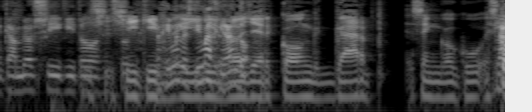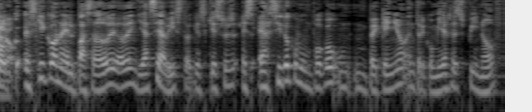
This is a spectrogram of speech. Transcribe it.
En cambio, Shiki y todos. Shiki. Roger, Kong, Garp, Sengoku. Es Claro. Con- es que con el pasado de Oden ya se ha visto que es que eso es- es- ha sido como un poco un, un pequeño, entre comillas, spin-off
